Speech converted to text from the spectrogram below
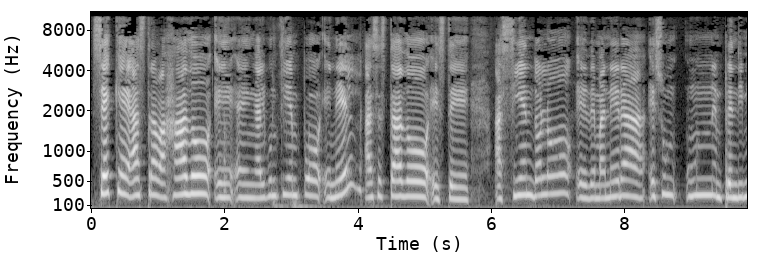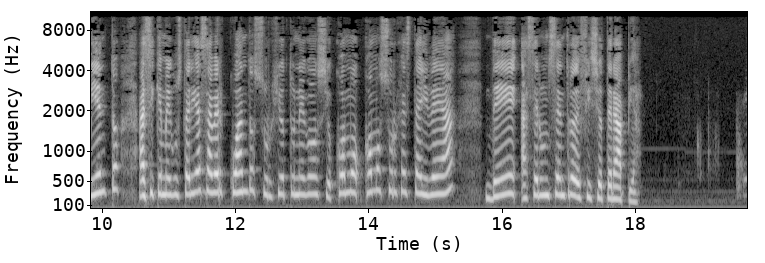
Sé que has trabajado eh, en algún tiempo en él, has estado este haciéndolo eh, de manera, es un, un, emprendimiento, así que me gustaría saber cuándo surgió tu negocio, cómo, cómo surge esta idea de hacer un centro de fisioterapia. Sí,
